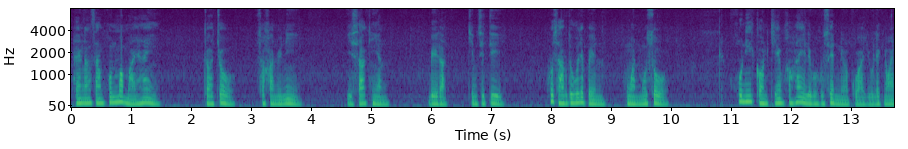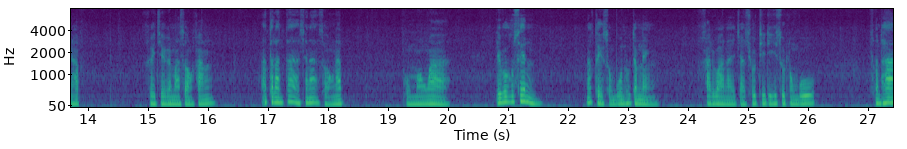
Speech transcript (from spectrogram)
แผงหลังสามคนมอบหมายให้ จอโจซคานวินี อิซักเฮียน เบลัดจิมซิตี้ผู้สาประตูก็จะเป็นฮวนมูโซ คู่นี้ก่อนเกมเขาให้เลเวอร์คูเซนเหนือกว่าอยู่เล็กน้อยนะครับ เคยเจอกันมาสองครั้งอัตแลนตาชนะสองนัด ผมมองว่าเลเวอร์คูเซนนักเตะสมบูรณ์ทุกตำแหน่ง คาดว่าน่าจะชุดที่ดีที่สุดลงบู ส่วนทาง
